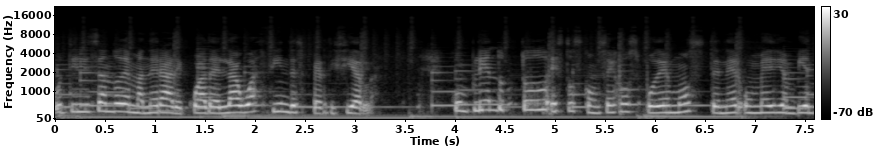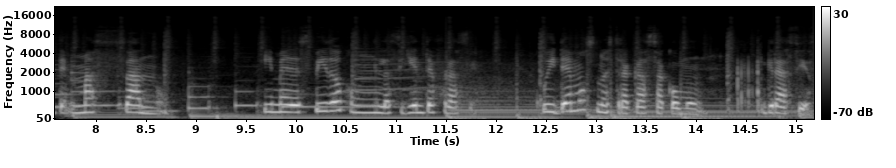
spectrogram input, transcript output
Utilizando de manera adecuada el agua sin desperdiciarla. Cumpliendo todos estos consejos podemos tener un medio ambiente más sano. Y me despido con la siguiente frase. Cuidemos nuestra casa común. Gracias.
